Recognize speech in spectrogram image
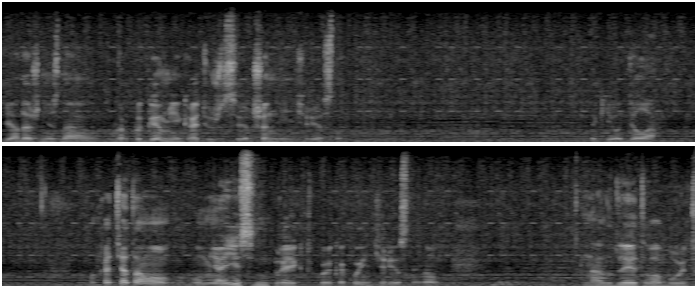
я даже не знаю, в RPG мне играть уже совершенно неинтересно. Такие вот дела. Ну, хотя там у- меня есть один проект кое-какой интересный, но надо для этого будет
